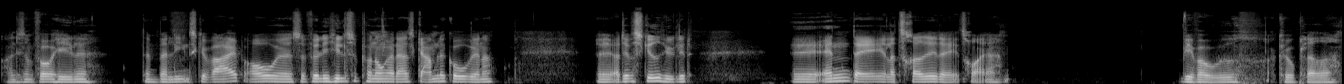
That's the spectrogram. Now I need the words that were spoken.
og ligesom få hele den berlinske vibe, og øh, selvfølgelig hilse på nogle af deres gamle gode venner. Øh, og det var skide hyggeligt. Øh, anden dag eller tredje dag, tror jeg, vi var ude og købe plader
